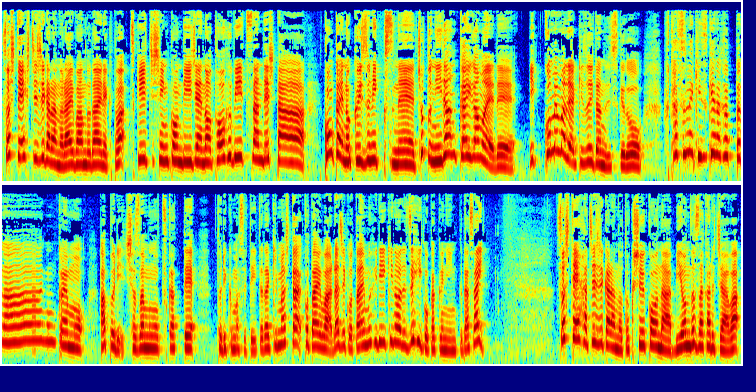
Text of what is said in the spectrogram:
そして7時からのライブダイレクトは月一新婚 DJ の豆腐ビーツさんでした。今回のクイズミックスね、ちょっと2段階構えで、1個目までは気づいたんですけど、2つ目気づけなかったな今回もアプリ、シャザムを使って取り組ませていただきました。答えはラジコタイムフリー機能でぜひご確認ください。そして8時からの特集コーナービヨンドザカルチャーは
